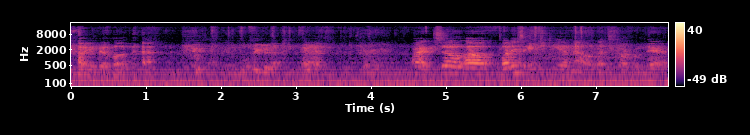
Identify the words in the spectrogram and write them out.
how do you feel about that? Figure it out. Okay. All right. So uh, what is HTML? Let's start from there.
